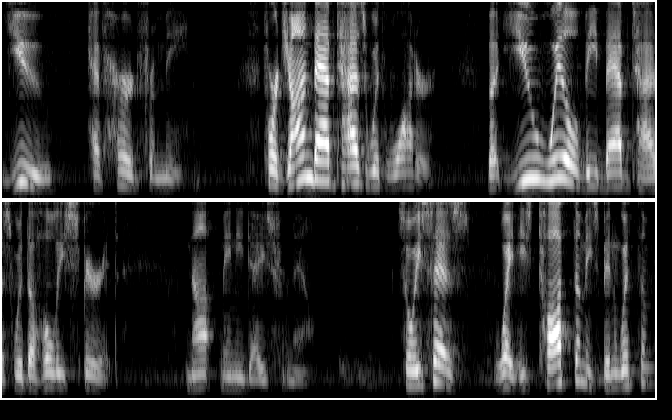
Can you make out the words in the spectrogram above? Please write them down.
You have heard from me. For John baptized with water, but you will be baptized with the Holy Spirit not many days from now. So he says, Wait, he's taught them, he's been with them.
